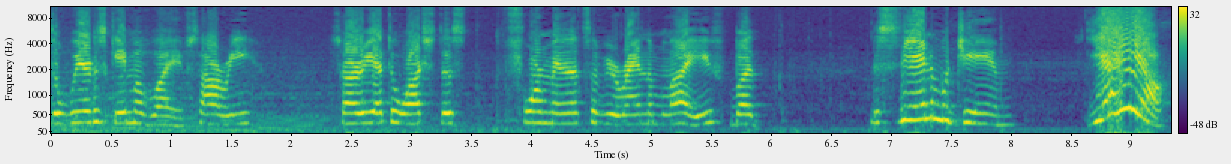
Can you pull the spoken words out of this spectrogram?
the weirdest game of life. Sorry. Sorry you had to watch this four minutes of your random life, but this is the Animal Jam. Yeah!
